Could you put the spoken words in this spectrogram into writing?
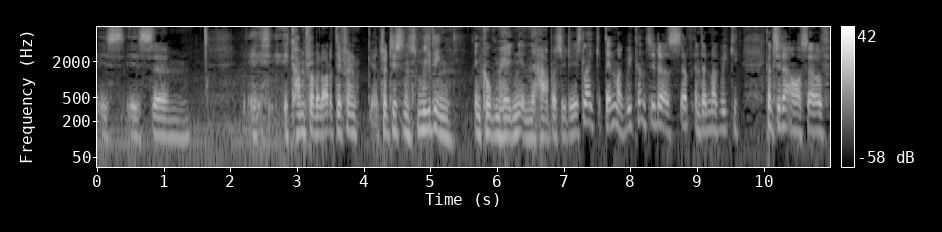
is is um, it, it, comes from a lot of different traditions meeting in Copenhagen in the harbor city. It's like Denmark. We consider ourselves in Denmark. We consider ourselves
